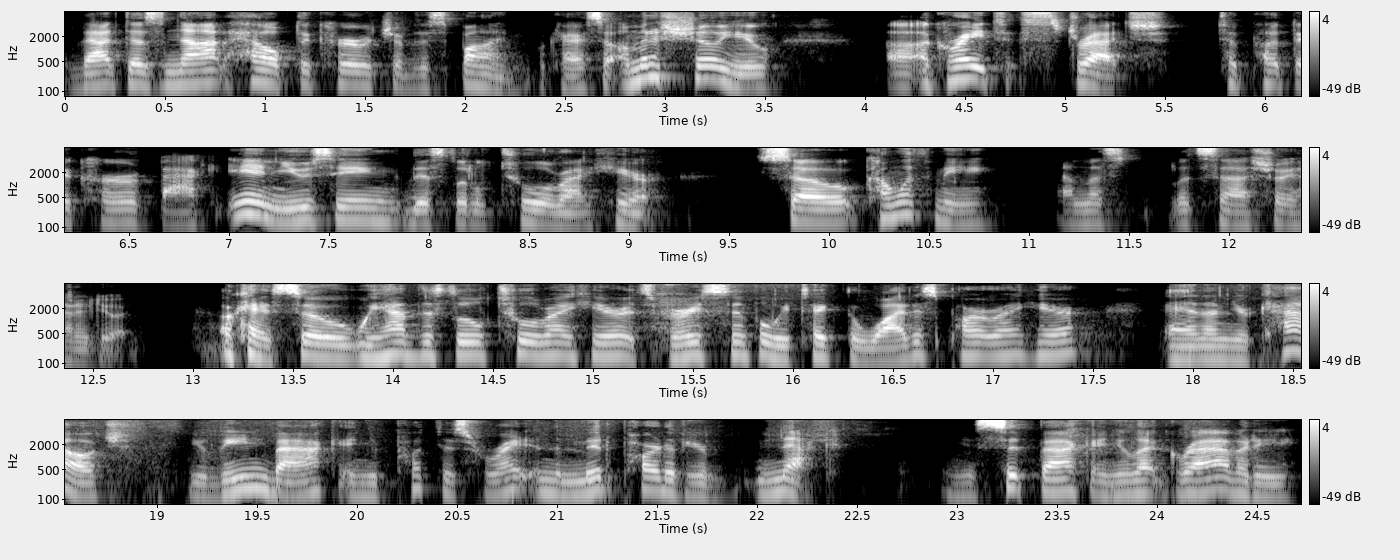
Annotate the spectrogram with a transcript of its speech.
that does not help the curvature of the spine, okay. So I'm going to show you uh, a great stretch to put the curve back in using this little tool right here. So come with me and let's let's uh, show you how to do it. Okay, so we have this little tool right here. It's very simple. We take the widest part right here, and on your couch, you lean back and you put this right in the mid part of your neck. And you sit back and you let gravity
